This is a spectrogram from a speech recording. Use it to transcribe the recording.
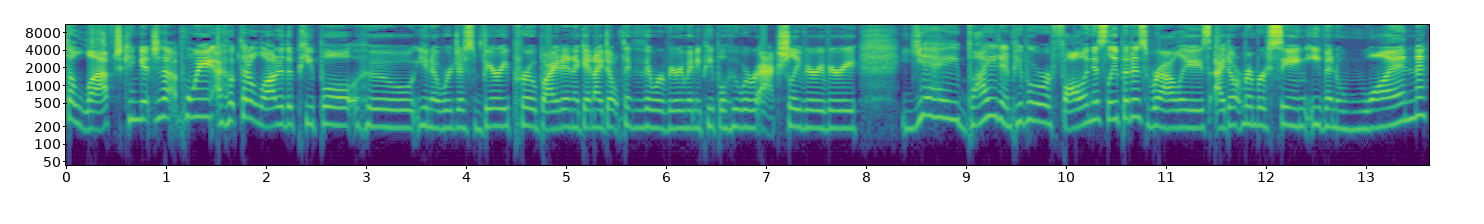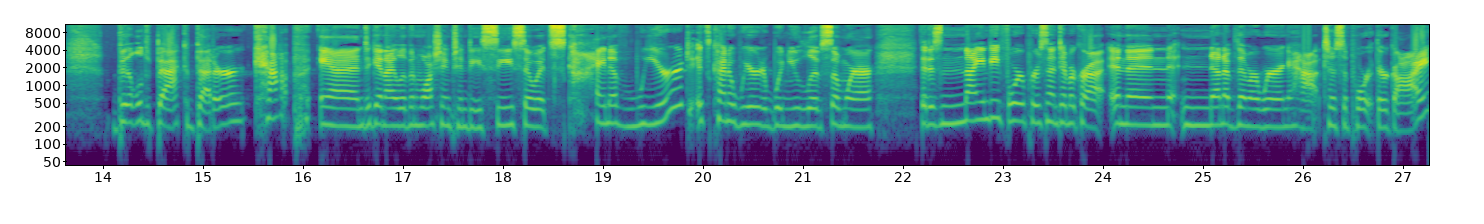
the left can get to that point. I hope that a lot of the people who, you know, were just very pro Biden, again, I don't think that there were very many people who were actually very, very, yay, Biden. People were falling asleep at his rallies. I don't remember seeing even one build back better cap. And again, I live in Washington, D.C., so it's kind of weird. It's kind of weird when you live somewhere that is 94% Democrat and then none of them are wearing a hat to support their guy.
